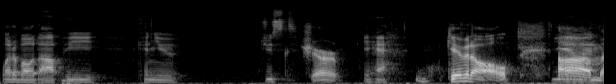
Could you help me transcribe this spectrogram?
what about RP? Can you just sure yeah give it all. Yeah, um,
